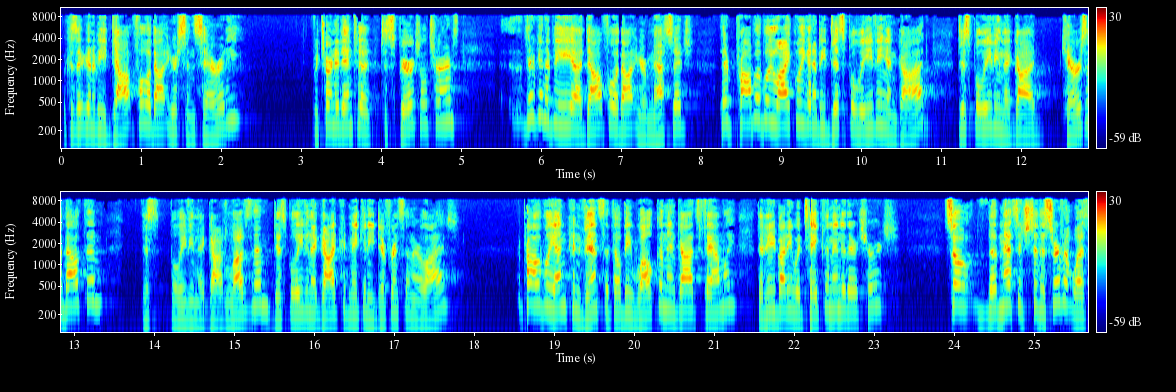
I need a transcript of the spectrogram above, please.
because they're going to be doubtful about your sincerity. If we turn it into to spiritual terms, they're going to be uh, doubtful about your message. They're probably likely going to be disbelieving in God, disbelieving that God cares about them, disbelieving that God loves them, disbelieving that God could make any difference in their lives. They're probably unconvinced that they'll be welcome in God's family, that anybody would take them into their church. So the message to the servant was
